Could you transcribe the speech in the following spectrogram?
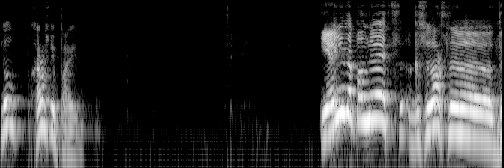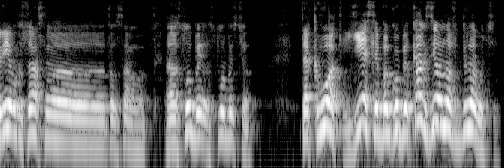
но хороший парень. И они наполняют государственное, древо государственного того самого, э, службы, службы все. Так вот, если бы губер... Как сделано в Беларуси?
